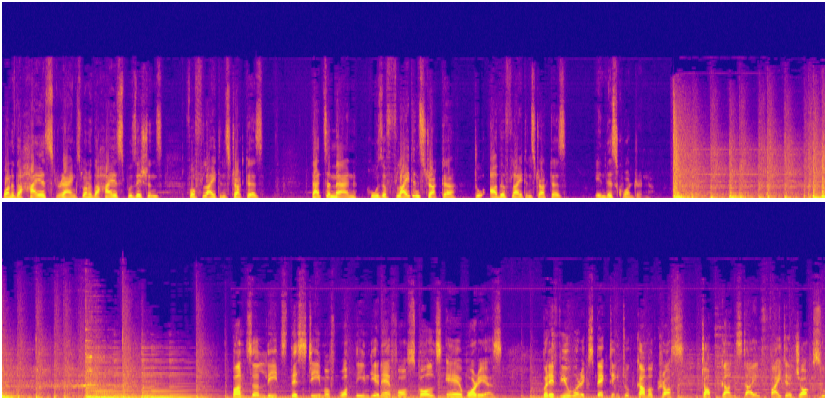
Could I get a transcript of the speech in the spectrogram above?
one of the highest ranks, one of the highest positions for flight instructors. That's a man who's a flight instructor to other flight instructors in this squadron. Bansal leads this team of what the Indian Air Force calls Air Warriors. But if you were expecting to come across Top Gun style fighter jocks who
